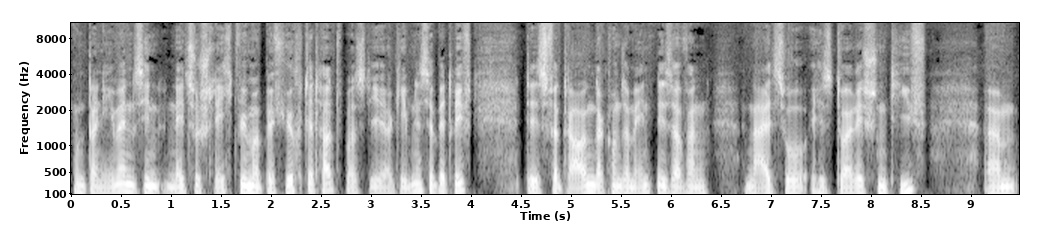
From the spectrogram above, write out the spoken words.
Unternehmen sind nicht so schlecht, wie man befürchtet hat, was die Ergebnisse betrifft. Das Vertrauen der Konsumenten ist auf einem nahezu historischen Tief. Ähm,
